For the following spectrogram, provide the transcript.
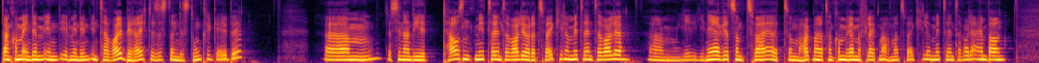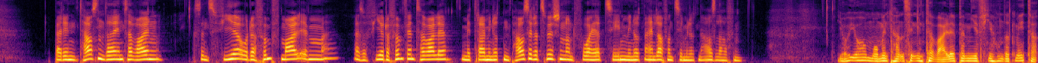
Dann kommen wir in dem, in, eben in den Intervallbereich, das ist dann das dunkelgelbe. Ähm, das sind dann die 1000 Meter Intervalle oder 2 Kilometer Intervalle. Ähm, je, je näher wir zum, zwei, äh, zum Halbmarathon kommen, werden wir vielleicht auch mal 2 Kilometer Intervalle einbauen. Bei den 1000er Intervallen sind es vier oder fünf Mal im, also vier oder fünf Intervalle mit drei Minuten Pause dazwischen und vorher 10 Minuten Einlaufen und 10 Minuten Auslaufen. Jojo, momentan sind Intervalle bei mir 400 Meter.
